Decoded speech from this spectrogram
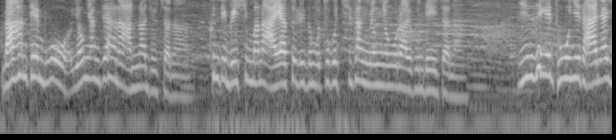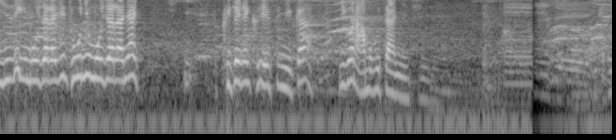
나한테 뭐 영양제 하나 안 놔줬잖아. 근데 몇십만 원 아야 소리도 못하고 지상 명령으로 알고 내잖아. 인생에 돈이 다냐? 인생이 모자라지 돈이 모자라냐? 그 전에 그랬으니까 이건 아무것도 아니지. 어, 이 그,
